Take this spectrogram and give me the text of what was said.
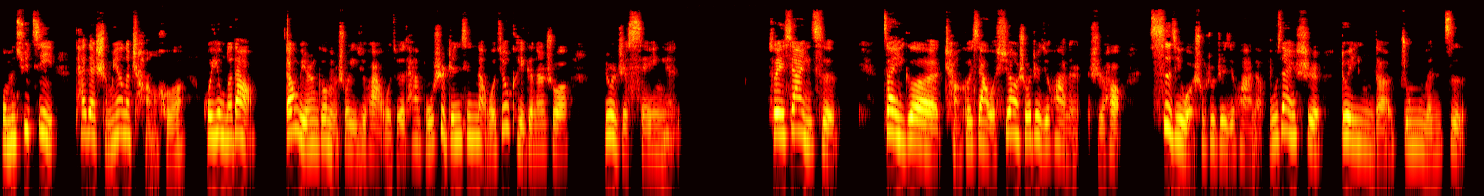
我们去记它在什么样的场合会用得到。当别人跟我们说一句话，我觉得他不是真心的，我就可以跟他说 “you're just saying it”。所以下一次，在一个场合下，我需要说这句话的时候，刺激我说出这句话的不再是对应的中文字，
